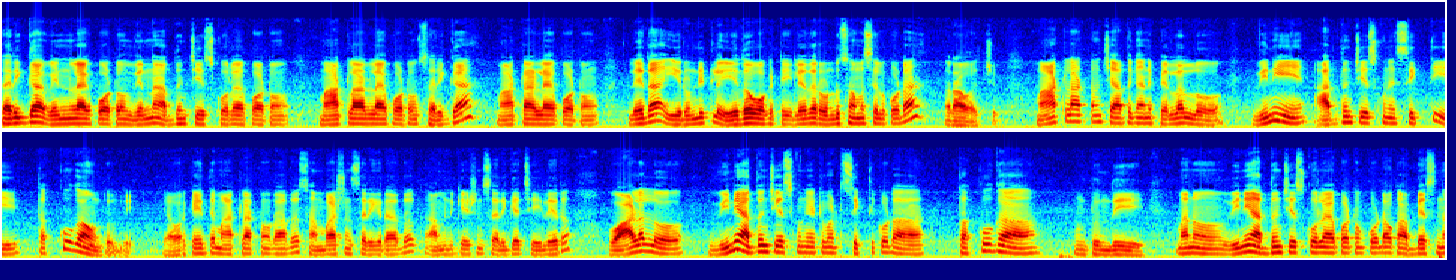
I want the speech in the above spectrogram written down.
సరిగ్గా వినలేకపోవటం విన్న అర్థం చేసుకోలేకపోవటం మాట్లాడలేకపోవటం సరిగ్గా మాట్లాడలేకపోవటం లేదా ఈ రెండిట్లో ఏదో ఒకటి లేదా రెండు సమస్యలు కూడా రావచ్చు. మాట్లాడటం చేతగాని పిల్లల్లో విని అర్థం చేసుకునే శక్తి తక్కువగా ఉంటుంది. ఎవరికైతే మాట్లాడటం రాదో సంభాషణ సరిగా రాదో కమ్యూనికేషన్ సరిగ్గా చేయలేరో వాళ్ళలో విని అర్థం చేసుకునేటువంటి శక్తి కూడా తక్కువగా ఉంటుంది. మనం విని అర్థం చేసుకోలేకపోవటం కూడా ఒక అభ్యసన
